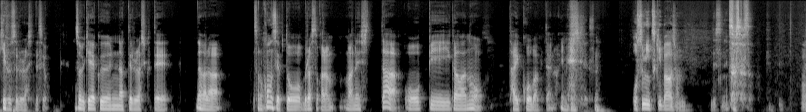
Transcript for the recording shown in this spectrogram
寄付するらしいんですよ。そういう契約になってるらしくて、だから、そのコンセプトをブラストから真似した OP 側の対抗馬みたいなイメージですね。お墨付きバージョンですね。そうそうそう。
